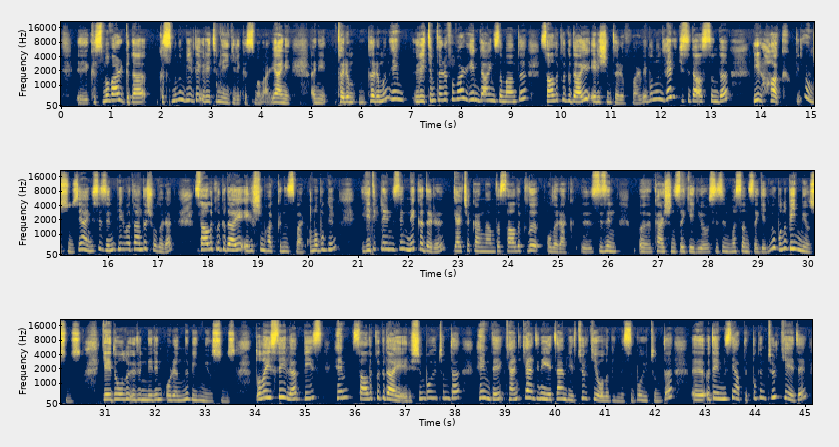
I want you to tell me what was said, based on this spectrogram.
kısmı var, gıda kısmının bir de üretimle ilgili kısmı var. Yani hani tarım tarımın hem üretim tarafı var hem de aynı zamanda sağlıklı gıdaya erişim tarafı var ve bunun her ikisi de aslında bir hak biliyor musunuz? Yani sizin bir vatandaş olarak sağlıklı gıdaya erişim hakkınız var. Ama bugün yediklerinizin ne kadarı gerçek anlamda sağlıklı olarak e, sizin e, karşınıza geliyor, sizin masanıza geliyor bunu bilmiyorsunuz. GDO'lu ürünlerin oranını bilmiyorsunuz. Dolayısıyla biz hem sağlıklı gıdaya erişim boyutunda hem de kendi kendine yeten bir Türkiye olabilmesi boyutunda ödevimizi yaptık. Bugün Türkiye'de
